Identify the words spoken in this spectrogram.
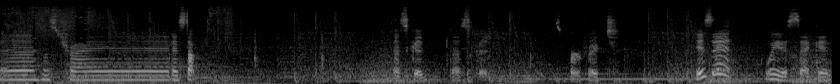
Uh, let's try it. Stop. That's good. That's good. It's perfect. Is it? Wait a second.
